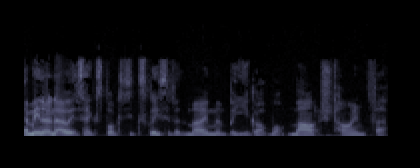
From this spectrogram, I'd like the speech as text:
I mean, I know it's Xbox exclusive at the moment, but you got what March time for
